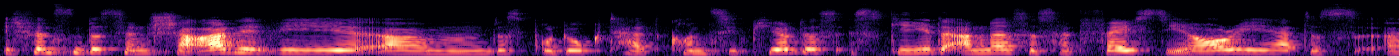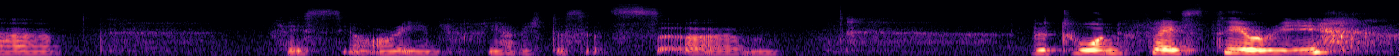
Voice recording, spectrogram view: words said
ich finde es ein bisschen schade, wie ähm, das Produkt halt konzipiert ist. Es geht anders. Es hat Face Theory, hat das äh, Face Theory, wie habe ich das jetzt ähm, betont? Face Theory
